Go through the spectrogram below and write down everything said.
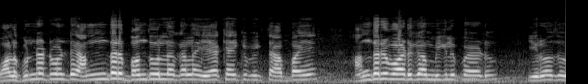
వాళ్ళకు ఉన్నటువంటి అందరి బంధువుల కల్లా ఏకైక వ్యక్తి అబ్బాయి అందరి వాడిగా మిగిలిపోయాడు. ఈరోజు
